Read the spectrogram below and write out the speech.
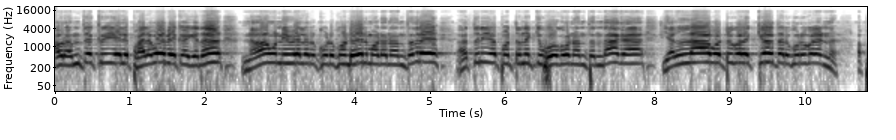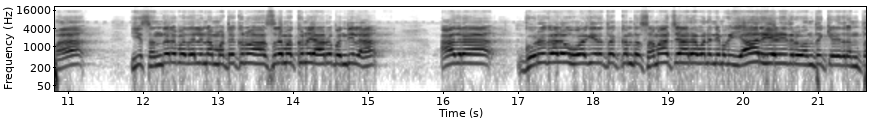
ಅವ್ರ ಅಂತ್ಯಕ್ರಿಯೆಯಲ್ಲಿ ಪಾಲ್ಗೊಳ್ಬೇಕಾಗ್ಯದ. ನಾವು ನೀವೆಲ್ಲರೂ ಕೂಡ್ಕೊಂಡು ಏನು ಮಾಡೋಣ ಅಂತಂದರೆ ಅತನಿಯ ಪಟ್ಟಣಕ್ಕೆ ಹೋಗೋಣ ಅಂತಂದಾಗ ಎಲ್ಲ ಒಟ್ಟುಗಳು ಕೇಳ್ತಾರೆ ಗುರುಗಳನ್ನು. ಅಪ್ಪ, ಈ ಸಂದರ್ಭದಲ್ಲಿ ನಮ್ಮ ಮಠಕ್ಕೂ ಆಶ್ರಮಕ್ಕೂ ಯಾರೂ ಬಂದಿಲ್ಲ. ಆದ್ರೆ ಗುರುಗಳು ಹೋಗಿರತಕ್ಕಂಥ ಸಮಾಚಾರವನ್ನು ನಿಮಗೆ ಯಾರು ಹೇಳಿದರು ಅಂತ ಕೇಳಿದ್ರಂತ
